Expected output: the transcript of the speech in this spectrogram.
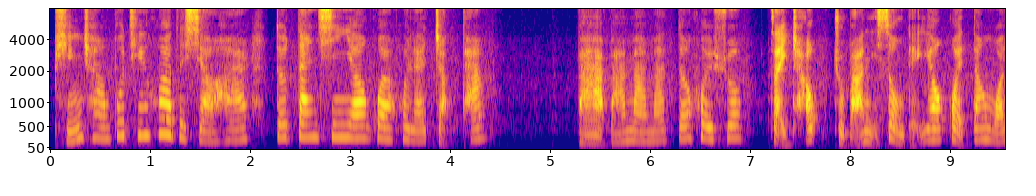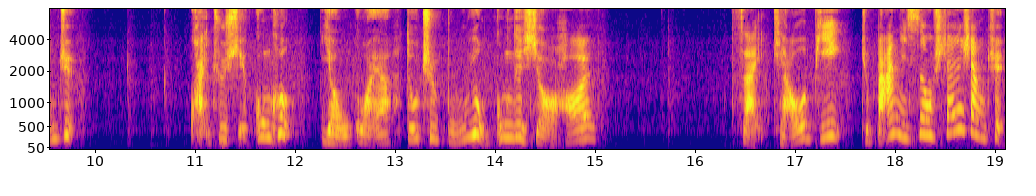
平常不听话的小孩都担心妖怪会来找他，爸爸妈妈都会说。再吵就把你送给妖怪当玩具，快去写功课！妖怪啊，都吃不用功的小孩。再调皮就把你送山上去，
